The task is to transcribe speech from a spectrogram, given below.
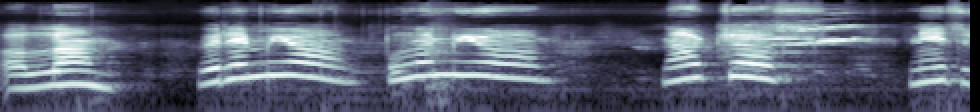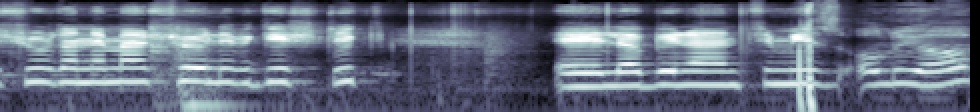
Allah'ım. Veremiyorum. Bulamıyorum. Ne yapacağız? Neyse şuradan hemen şöyle bir geçtik. E, labirentimiz oluyor.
